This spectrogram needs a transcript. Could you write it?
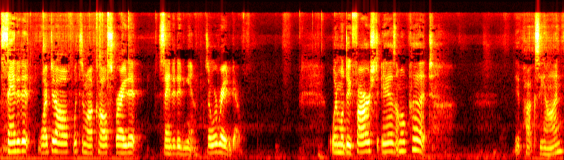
sanded it, wiped it off with some alcohol, sprayed it, sanded it again. So we're ready to go. What I'm going to do first is I'm going to put the epoxy on.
